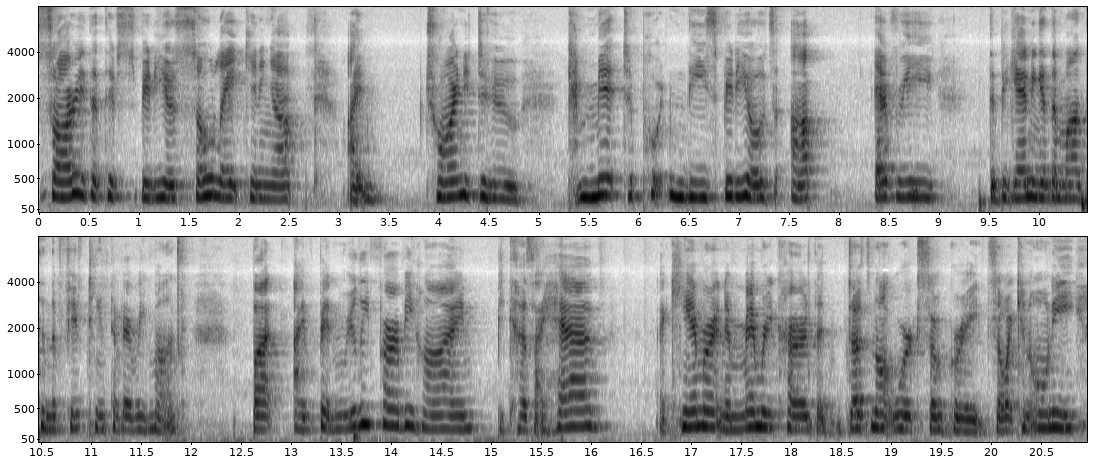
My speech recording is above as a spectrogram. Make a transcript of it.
Sorry that this video is so late getting up. I'm trying to commit to putting these videos up every the beginning of the month and the 15th of every month. But I've been really far behind because I have a camera and a memory card that does not work so great. So I can only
